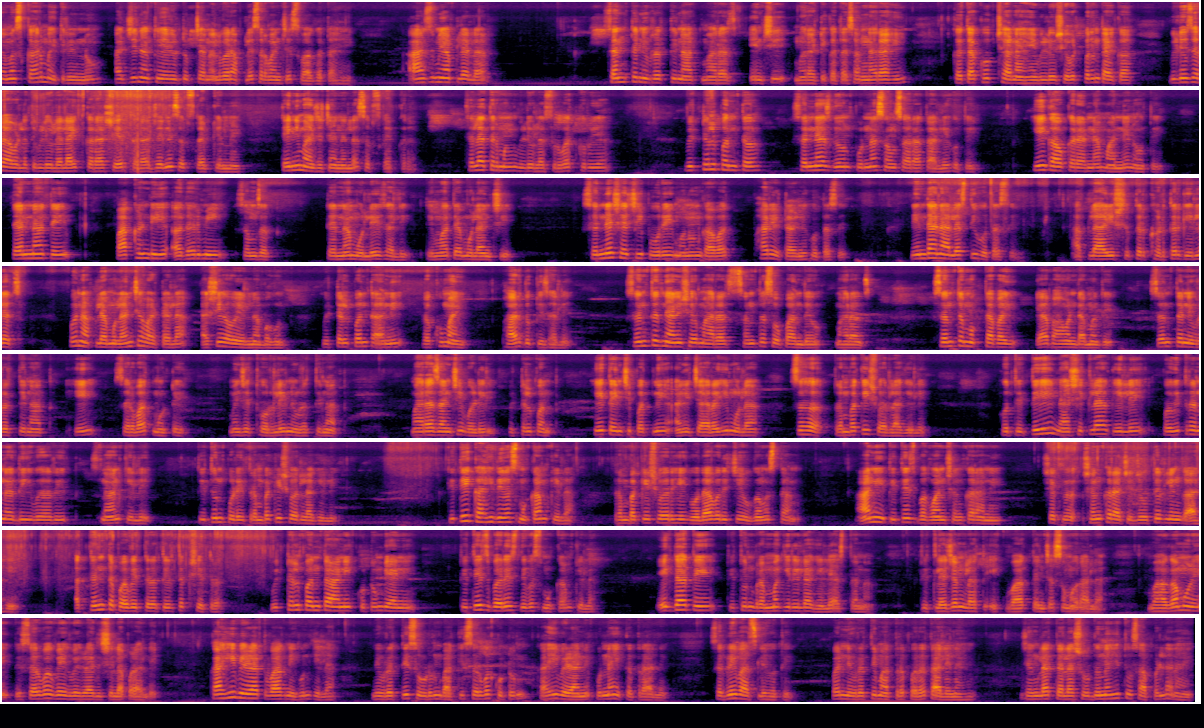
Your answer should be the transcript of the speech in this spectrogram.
नमस्कार मैत्रिणींनो आजी नातू या यूट्यूब चॅनलवर आपल्या सर्वांचे स्वागत आहे. आज मी आपल्याला संत निवृत्तीनाथ महाराज यांची मराठी कथा सांगणार आहे. कथा खूप छान आहे. व्हिडिओ शेवटपर्यंत ऐका. व्हिडिओ जर आवडला तर व्हिडिओला लाईक करा शेअर करा ज्यांनी सबस्क्राईब केलं नाही त्यांनी माझ्या चॅनलला सबस्क्राईब करा. चला तर मग व्हिडिओला सुरुवात करूया. विठ्ठलपंत संन्यास घेऊन पुन्हा संसारात आले होते. हे गावकऱ्यांना मान्य नव्हते. त्यांना ते पाखंडी अधर्मी समजत. त्यांना मुले झाली. तेव्हा त्या मुलांची संन्याशाची पोरे म्हणून गावात फार एटाळणी होत असे. निंदा नालस्ती होत असे. आपलं आयुष्य तर खडतर गेलंच पण आपल्या मुलांच्या वाट्याला अशी अवहेलना बघून विठ्ठलपंत आणि रखुमाई फार दुःखी झाले. संत ज्ञानेश्वर महाराज संत सोपानदेव महाराज संत मुक्ताबाई या भावंडामध्ये संत निवृत्तीनाथ हे सर्वात मोठे म्हणजे थोरले निवृत्तीनाथ. महाराजांचे वडील विठ्ठलपंत हे त्यांची पत्नी आणि चारही मुलासह त्र्यंबकेश्वरला गेले. होते ते नाशिकला गेले पवित्र नदीवरीत स्नान केले तिथून पुढे त्र्यंबकेश्वरला गेले. तिथे काही दिवस मुक्काम केला. त्र्यंबकेश्वर हे गोदावरीचे उगमस्थान आणि तिथेच भगवान शंकराने शक शंकराचे ज्योतिर्लिंग आहे. अत्यंत पवित्र तीर्थक्षेत्र. विठ्ठलपंत आणि कुटुंबियांनी तिथेच बरेच दिवस मुक्काम केला. एकदा ते तिथून ब्रह्मगिरीला गेले असताना तिथल्या जंगलात एक वाघ त्यांच्यासमोर आला. वाघामुळे ते सर्व वेगवेगळ्या दिशेला पळाले. काही वेळात वाघ निघून गेला. निवृत्ती सोडून बाकी सर्व कुटुंब काही वेळाने पुन्हा एकत्र आले. सगळे वाचले होते पण निवृत्ती मात्र परत आले नाही. जंगलात त्याला शोधूनही तो सापडला नाही.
